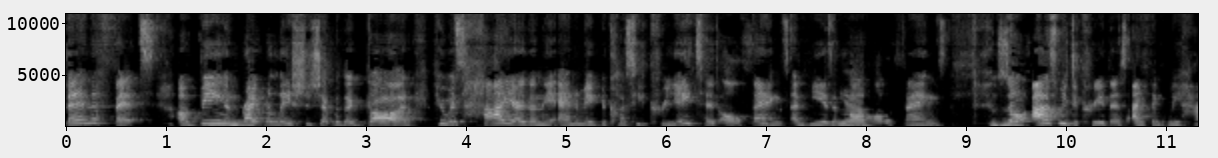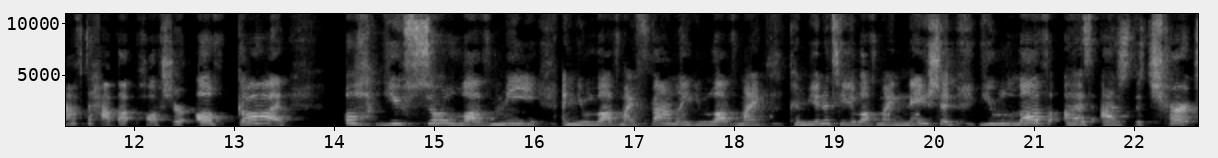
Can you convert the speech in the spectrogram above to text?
benefits of being mm. in right relationship with a God who is higher than the enemy because he created all things and he is above yeah. all things. Mm-hmm. So as we decree this, I think we have to have that posture of God oh, you so love me and you love my family, you love my community, you love my nation, you love us as the church,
